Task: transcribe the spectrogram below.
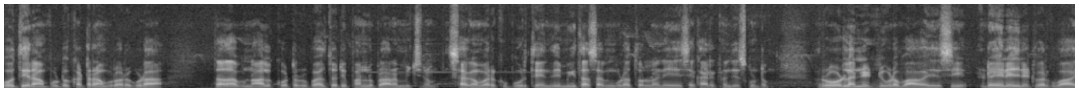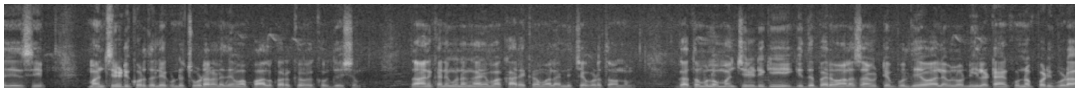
కోతిరాంపూర్ టు కట్టరాంపూర్ వరకు కూడా దాదాపు నాలుగు కోట్ల రూపాయలతోటి పనులు ప్రారంభించినాం. సగం వరకు పూర్తయింది. మిగతా సగం కూడా త్వరలోనే చేసే కార్యక్రమం చేసుకుంటాం. రోడ్లన్నింటినీ కూడా బాగా చేసి డ్రైనేజ్ నెట్వర్క్ బాగా చేసి మంచినీటి కొరత లేకుండా చూడాలనేదే మా పాలకొరకు యొక్క ఉద్దేశం. దానికి అనుగుణంగానే మా కార్యక్రమాలన్నీ చేపడుతూ ఉన్నాం. గతంలో మంచినీటికి గిద్దపెరవాల స్వామి టెంపుల్ దేవాలయంలో నీళ్ళ ట్యాంక్ ఉన్నప్పటికీ కూడా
